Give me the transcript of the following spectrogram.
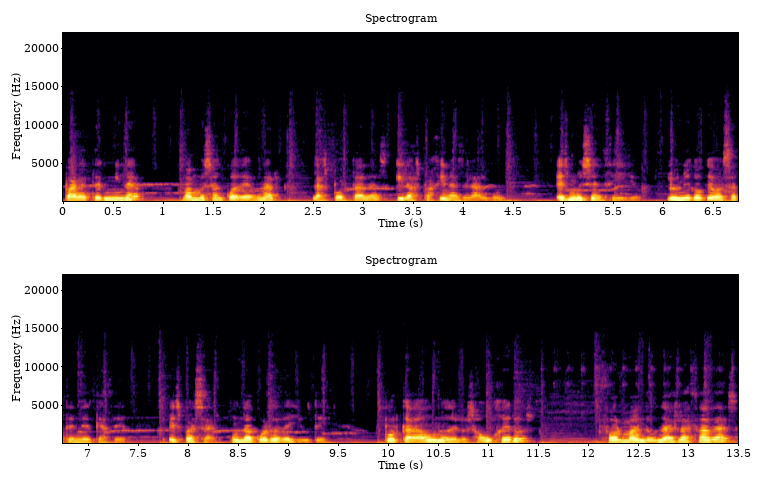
Para terminar, vamos a encuadernar las portadas y las páginas del álbum. Es muy sencillo, lo único que vas a tener que hacer es pasar una cuerda de yute por cada uno de los agujeros, formando unas lazadas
